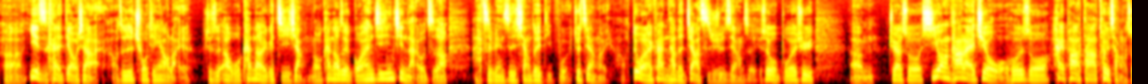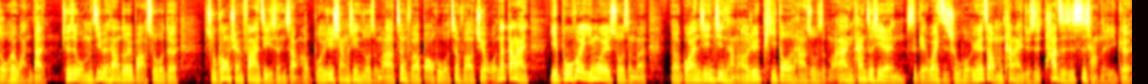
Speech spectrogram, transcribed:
呃叶子开始掉下来了啊，这是秋天要来了，就是啊，我看到一个迹象，我看到这个国安基金进来，我知道啊这边是相对底部，就这样而已。好，对我来看，它的价值就是这样子而已，所以我不会去。嗯，就在说希望他来救我，或者说害怕他退场的时候我会完蛋。就是我们基本上都会把所有的主控权放在自己身上，而不会去相信说什么啊，政府要保护我，政府要救我。那当然也不会因为说什么呃，国安基金进场然后就去批斗他说什么啊，你看这些人是给外资出货，因为在我们看来就是他只是市场的一个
